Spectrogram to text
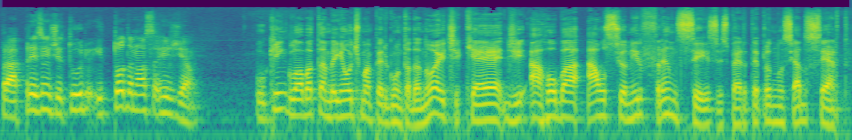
para Presidente Getúlio e toda a nossa região. O que engloba também a última pergunta da noite, que é de arroba Alcionir Francês, espero ter pronunciado certo,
